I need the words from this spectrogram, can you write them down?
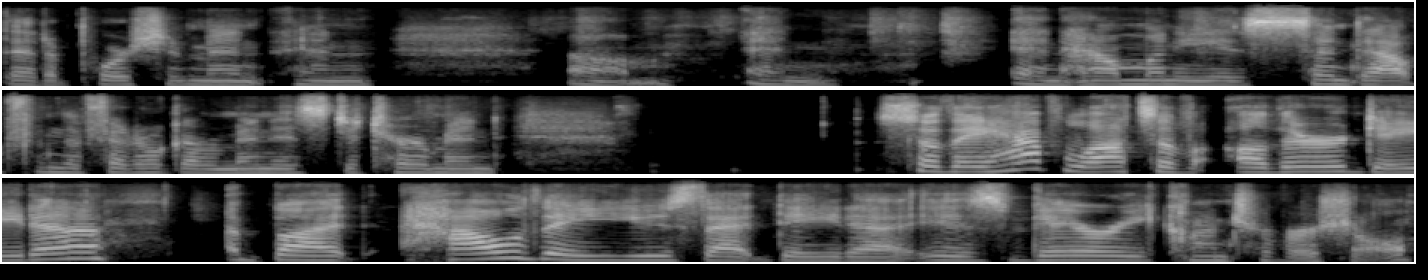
that apportionment and um, and and how money is sent out from the federal government is determined. So they have lots of other data, but how they use that data is very controversial.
